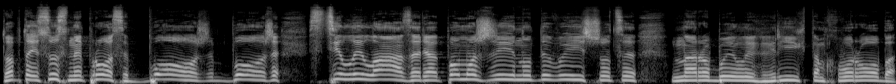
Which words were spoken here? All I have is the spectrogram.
Тобто Ісус не просить, Боже, Боже, зціли Лазаря, поможи, ну дивись, що це наробили гріх, там хвороба.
